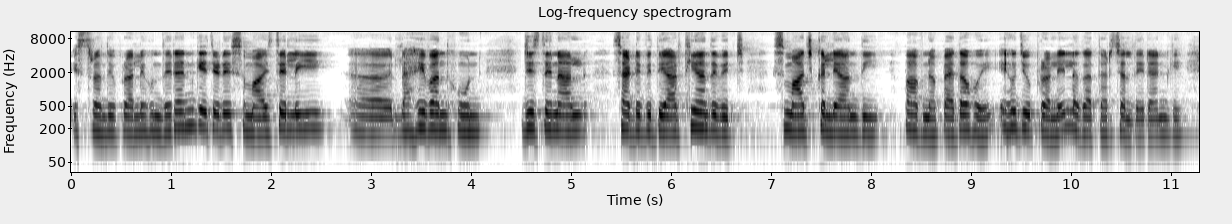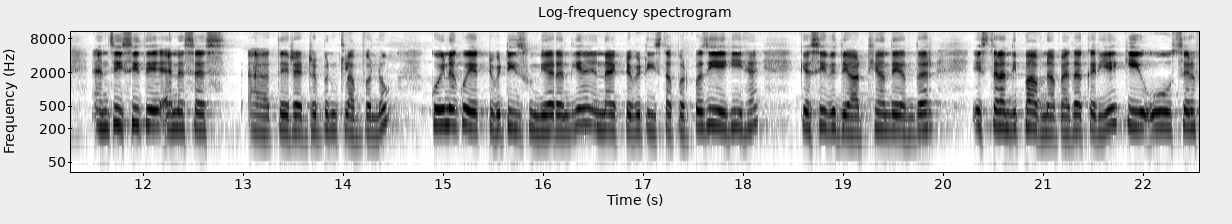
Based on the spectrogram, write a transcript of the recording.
ਇਸ ਤਰ੍ਹਾਂ ਦੇ ਉਪਰਾਲੇ ਹੁੰਦੇ ਰਹਿਣਗੇ ਜਿਹੜੇ ਸਮਾਜ ਦੇ ਲਈ ਲਾਹੇਵੰਦ ਹੋਣ ਜਿਸ ਦੇ ਨਾਲ ਸਾਡੇ ਵਿਦਿਆਰਥੀਆਂ ਦੇ ਵਿੱਚ ਸਮਾਜ ਕਲਿਆਣ ਦੀ ਭਾਵਨਾ ਪੈਦਾ ਹੋਏ। ਇਹੋ ਜਿਹੇ ਉਪਰਾਲੇ ਲਗਾਤਾਰ ਚੱਲਦੇ ਰਹਿਣਗੇ। ਐਨਸੀਸੀ ਤੇ ਐਨਐਸਐਸ ਤੇ ਰੈੱਡ ਰਿਬਨ ਕਲੱਬ ਵੱਲੋਂ ਕੋਈ ਨਾ ਕੋਈ ਐਕਟੀਵਿਟੀਜ਼ ਹੁੰਦੀਆਂ ਰਹਿੰਦੀਆਂ। ਇਹਨਾਂ ਐਕਟੀਵਿਟੀਜ਼ ਦਾ ਪਰਪਸ ਹੀ ਇਹੀ ਹੈ ਕਿ ਅਸੀਂ ਵਿਦਿਆਰਥੀਆਂ ਦੇ ਅੰਦਰ ਇਸ ਤਰ੍ਹਾਂ ਦੀ ਭਾਵਨਾ ਪੈਦਾ ਕਰੀਏ ਕਿ ਉਹ ਸਿਰਫ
